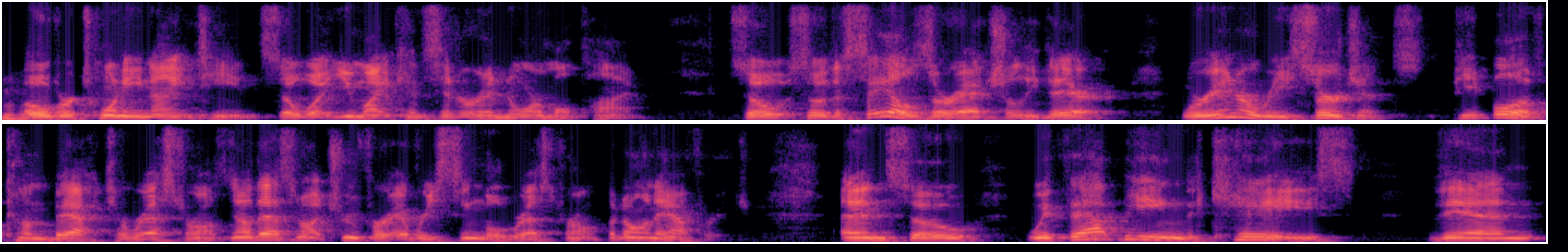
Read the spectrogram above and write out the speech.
mm-hmm. over 2019 so what you might consider a normal time. So so the sales are actually there we're in a resurgence. People have come back to restaurants. Now, that's not true for every single restaurant, but on average. And so, with that being the case, then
